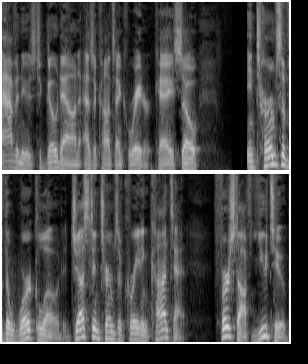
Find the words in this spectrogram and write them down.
avenues to go down as a content creator. Okay. So in terms of the workload, just in terms of creating content, first off, YouTube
